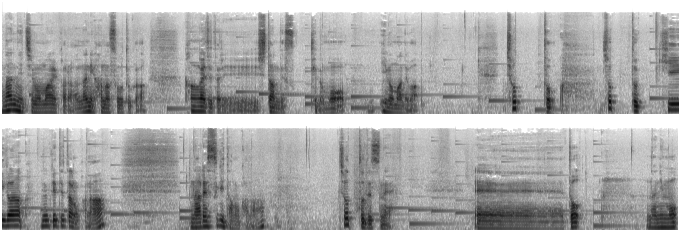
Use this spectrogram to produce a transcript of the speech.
何日も前から何話そうとか考えてたりしたんですけども今までは。ちょっとちょっと気が抜けてたのかな？慣れすぎたのかな？ちょっとですねえーと何も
